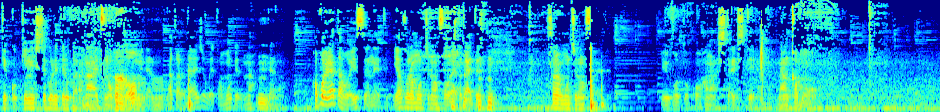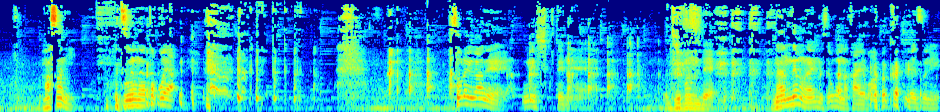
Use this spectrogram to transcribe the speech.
結構気にしてくれてるからなあいつのことをうん。みたいな。うんだから大丈夫やと思うけどな、うん。みたいなカポエラやった方がいいっすよねっていやそれはもちろんそうやとか言って それはもちろんそうやっていうことをこう話したりしてなんかもうまさに普通の床屋。それがね嬉しくてね自分で。何でもないんですよこんな会話。別に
